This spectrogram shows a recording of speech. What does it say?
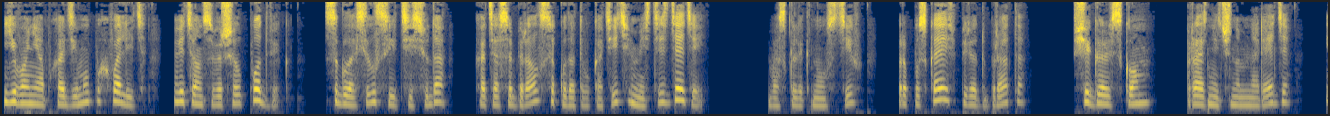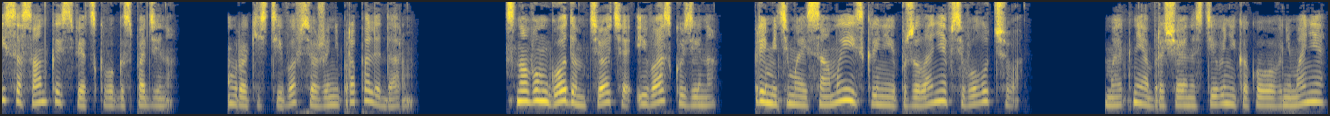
Его необходимо похвалить, ведь он совершил подвиг. Согласился идти сюда, хотя собирался куда-то укатить вместе с дядей. Воскликнул Стив, пропуская вперед брата в щегольском праздничном наряде и с осанкой светского господина. Уроки Стива все же не пропали даром. «С Новым годом, тетя, и вас, кузина! Примите мои самые искренние пожелания всего лучшего!» Мэг, не обращая на Стива никакого внимания,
